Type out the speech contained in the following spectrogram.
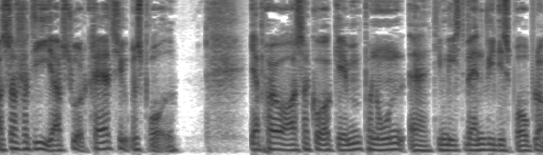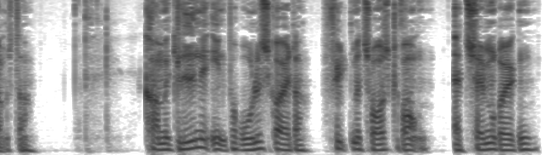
og så fordi I er absurd kreativ med sproget. Jeg prøver også at gå og gemme på nogle af de mest vanvittige sprogblomster. Komme glidende ind på rulleskøjter, fyldt med torskerovn, at tømme ryggen,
